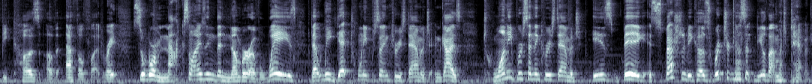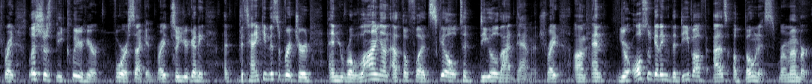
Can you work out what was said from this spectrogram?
because of Ethelfled, right? So we're maximizing the number of ways that we get 20% increased damage. And guys 20% increased damage is big especially because Richard doesn't deal that much damage right? Let's just be clear here for a second right? So you're getting a, the tankiness of Richard and you're relying on Ethelfled's skill to deal that damage right? Um, and you're also getting the debuff as a bonus. Remember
